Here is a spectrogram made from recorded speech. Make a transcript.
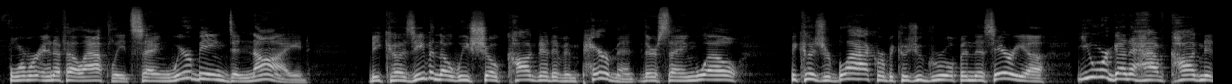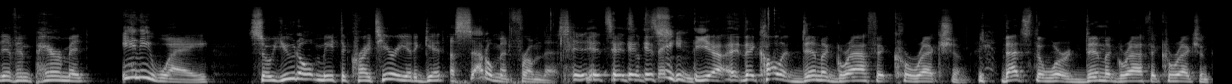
former NFL athletes saying we're being denied because even though we show cognitive impairment, they're saying, well, because you're black or because you grew up in this area, you were going to have cognitive impairment anyway. So you don't meet the criteria to get a settlement from this. It, it's, it's obscene. It's, yeah, they call it demographic correction. That's the word, demographic correction.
